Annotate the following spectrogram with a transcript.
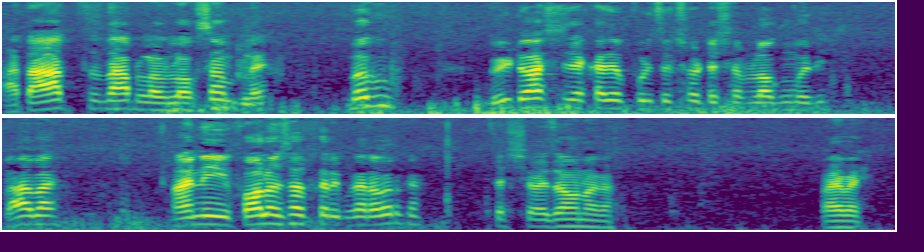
आता आजचा आपला ब्लॉग संपलाय. बघू. भेटू असेच एखाद्या पुढच्या छोट्याशा ब्लॉगमध्ये बाय बाय आणि फॉलो सबस्क्राईब करा बरं का. त्याशिवाय जाऊ नका. बाय बाय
